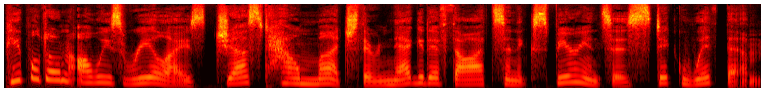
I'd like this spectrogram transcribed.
People don't always realize just how much their negative thoughts and experiences stick with them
